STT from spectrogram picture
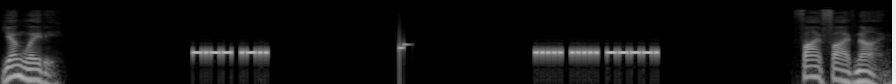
Young lady. Five five nine.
